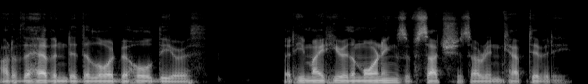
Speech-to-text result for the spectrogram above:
Out of the heaven did the Lord behold the earth, that he might hear the mournings of such as are in captivity,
